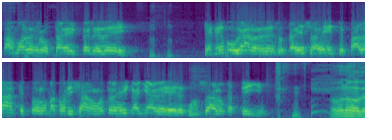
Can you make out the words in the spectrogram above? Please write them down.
Vamos a derrotar el PLD. Tenemos ganas de derrotar a esa gente. Para adelante, pueblo macorizano. No te dejes engañar de, de Gonzalo Castillo. Vámonos, gracias.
